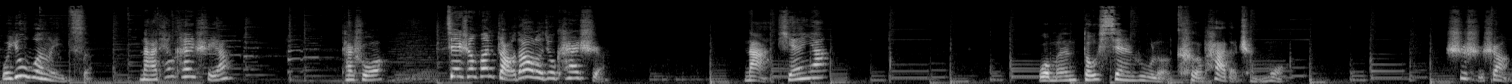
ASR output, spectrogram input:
我又问了一次，哪天开始呀？他说，健身房找到了就开始。哪天呀？我们都陷入了可怕的沉默。事实上，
